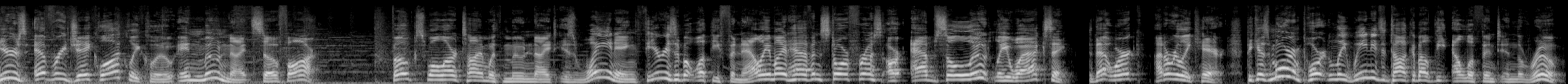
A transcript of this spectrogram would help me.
Here's every Jake Lockley clue in Moon Knight so far. Folks, while our time with Moon Knight is waning, theories about what the finale might have in store for us are absolutely waxing. Did that work? I don't really care. Because more importantly, we need to talk about the elephant in the room.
